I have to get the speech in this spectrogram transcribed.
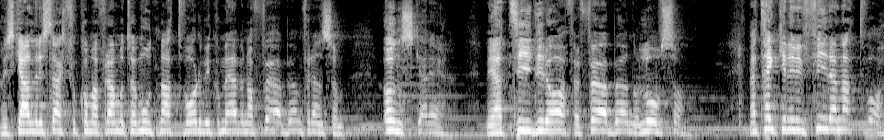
Vi ska alldeles strax få komma fram och ta emot nattvard och vi kommer även ha förbön för den som önskar det. Vi har tid idag för förbön och lovsång. Men jag tänker när vi firar nattvard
